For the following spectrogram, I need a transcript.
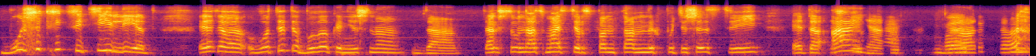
больше 30 лет. Это, вот это было, конечно, да. Так что у нас мастер спонтанных путешествий – это Аня. Да, да. Я,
